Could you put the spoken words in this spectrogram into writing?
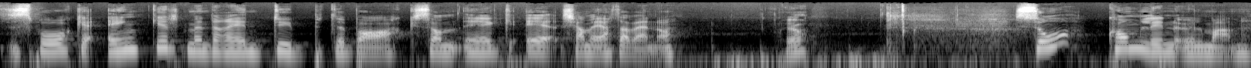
Språket er enkelt, men det er en dybde bak som jeg er sjarmert av ennå. Ja. Så kom Linn Ullmann,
